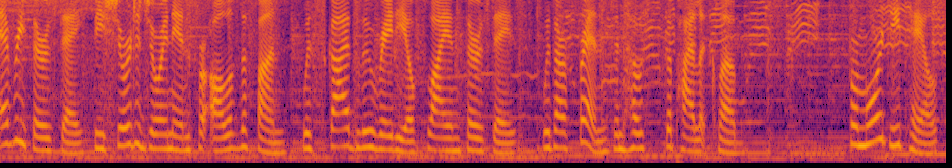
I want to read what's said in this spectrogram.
Every Thursday, be sure to join in for all of the fun with Sky Blue Radio Fly-In Thursdays with our friends and hosts the Pilot Club. For more details,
